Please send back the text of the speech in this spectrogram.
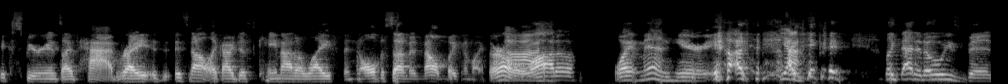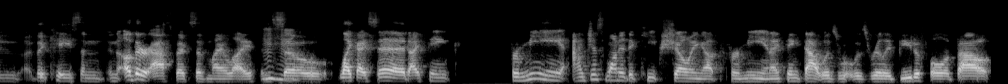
experience I've had, right? It's, it's, not like I just came out of life and all of a sudden mountain biking, I'm like, there are uh, a ah. lot of white men here. I, yeah. I think I, like that had always been the case in, in other aspects of my life. And mm-hmm. so, like I said, I think for me, I just wanted to keep showing up for me. And I think that was what was really beautiful about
